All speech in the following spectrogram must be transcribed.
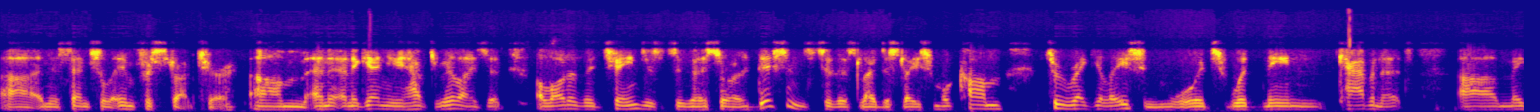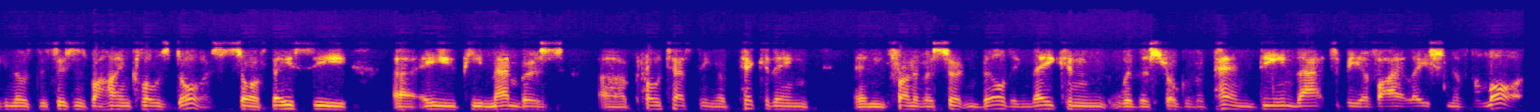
uh, an essential infrastructure. Um, and, and again, you have to realize that a lot of the changes to this or additions to this legislation will come through regulation, which would mean cabinet uh, making those decisions behind closed doors. So if they see uh, AUP members uh, protesting or picketing in front of a certain building, they can, with a stroke of a pen, deem that to be a violation of the law.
